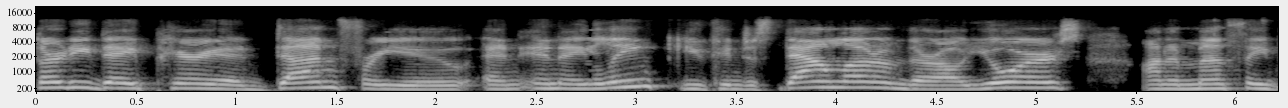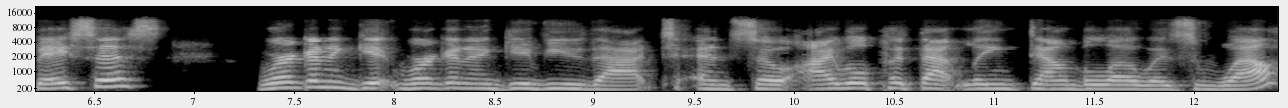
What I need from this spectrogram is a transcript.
30 day period done for you. And in a link you can just download them. They're all yours on a monthly basis. We're going to get we're going to give you that. And so i will put that link down below as well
